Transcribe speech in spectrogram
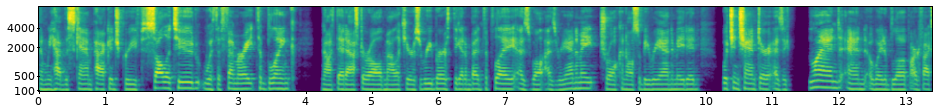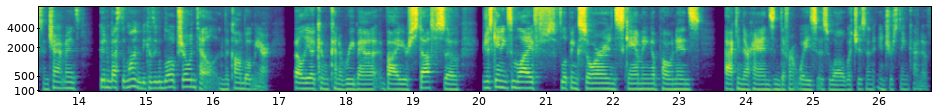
Then we have the scam package Grief Solitude with Ephemerate to blink. Not Dead After All, Malakir's Rebirth to get him bent to play, as well as Reanimate. Troll can also be reanimated. Witch Enchanter as a land and a way to blow up artifacts and enchantments. Good and best of one because it can blow up show and tell in the combo mirror. Phelia can kind of rebuy your stuff, so you're just gaining some life, flipping Sorin, scamming opponents, packing their hands in different ways as well, which is an interesting kind of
